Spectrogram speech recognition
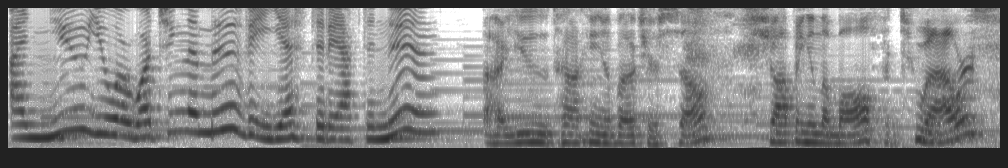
I knew you were watching the movie yesterday afternoon. Are you talking about yourself shopping in the mall for two hours?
